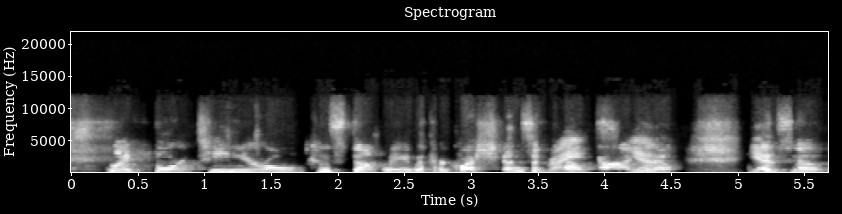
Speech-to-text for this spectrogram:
my 14 year old can stump me with her questions about right. God. Yeah. You know, yeah. And so,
